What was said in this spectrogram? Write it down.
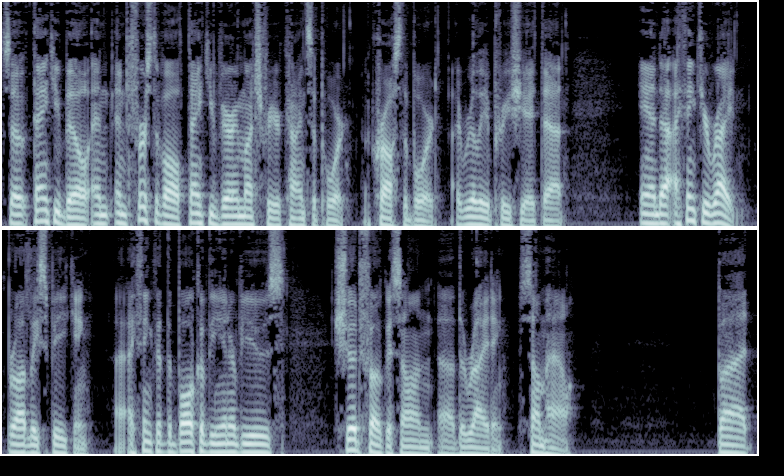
So thank you, Bill. And, and first of all, thank you very much for your kind support across the board. I really appreciate that. And uh, I think you're right, broadly speaking. I think that the bulk of the interviews should focus on uh, the writing somehow. But,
